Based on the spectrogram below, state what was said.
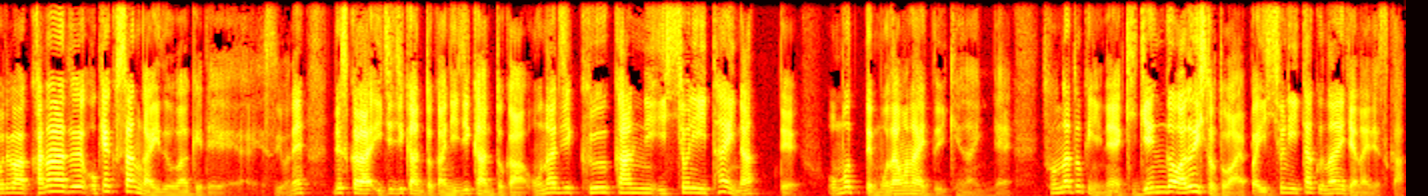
これは必ずお客さんがいるわけでですよね。ですから1時間とか2時間とか同じ空間に一緒にいたいなって思ってもらわないといけないんで、そんな時にね、機嫌が悪い人とはやっぱり一緒にいたくないじゃないですか。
